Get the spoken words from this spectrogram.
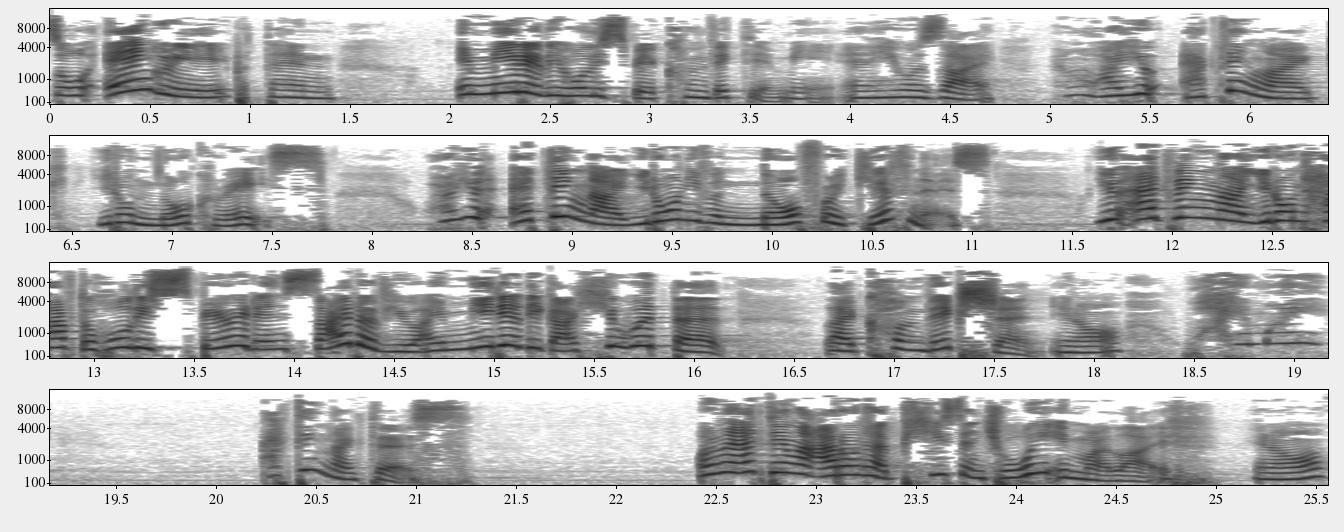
so angry. But then, immediately, Holy Spirit convicted me, and He was like, "Why are you acting like you don't know grace? Why are you acting like you don't even know forgiveness?" You acting like you don't have the Holy Spirit inside of you. I immediately got hit with that like conviction, you know, why am I acting like this? Why am I acting like I don't have peace and joy in my life, you know?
